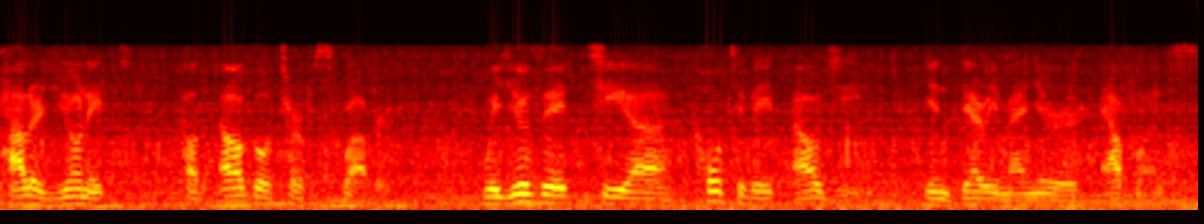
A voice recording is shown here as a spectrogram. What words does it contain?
pilot unit called Algal Turf Scrubber. We use it to uh, cultivate algae in dairy manure effluents.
